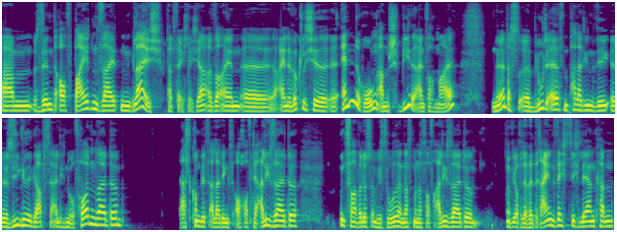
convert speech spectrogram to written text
ähm, sind auf beiden Seiten gleich tatsächlich. Ja? Also ein, äh, eine wirkliche äh, Änderung am Spiel einfach mal. Ne? Das äh, Blutelfen-Paladin-Siegel gab es ja eigentlich nur auf Hordenseite. Das kommt jetzt allerdings auch auf der Ali-Seite. Und zwar wird es irgendwie so sein, dass man das auf Ali-Seite irgendwie auf Level 63 lernen kann.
